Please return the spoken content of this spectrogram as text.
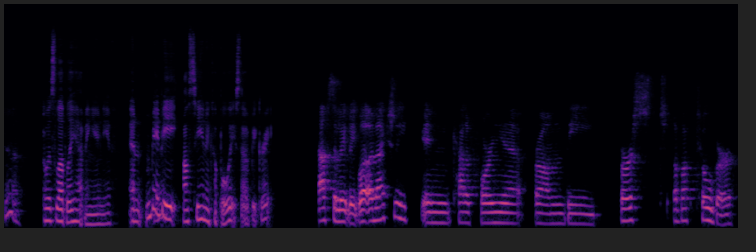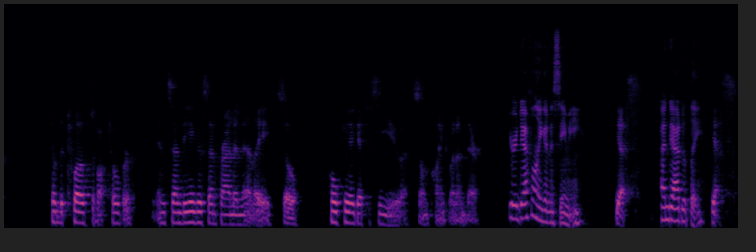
Yeah. It was lovely having you, Niamh. And maybe. I'll see you in a couple weeks. That would be great. Absolutely. Well, I'm actually in California from the 1st of October till the 12th of October in San Diego, San Fran, and LA. So hopefully I get to see you at some point when I'm there. You're definitely going to see me. Yes. Undoubtedly. Yes.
